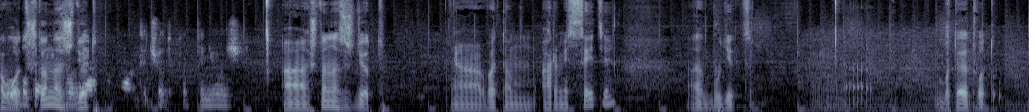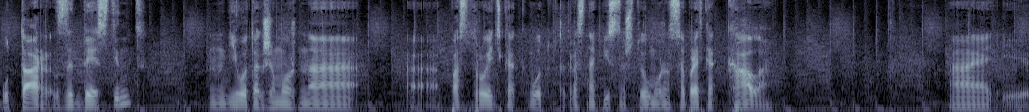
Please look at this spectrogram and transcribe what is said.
Вот, что нас ждет? Что-то как-то не очень. А, что нас ждет а, в этом армисете? А, будет а, вот этот вот Утар The Destined. Его также можно а, построить как... Вот тут как раз написано, что его можно собрать как Кала. А, и,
